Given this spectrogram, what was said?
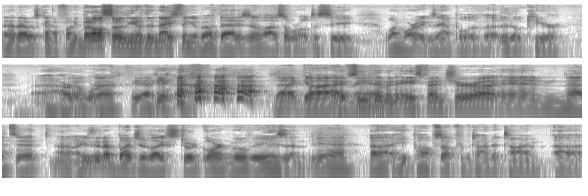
I thought that was kind of funny. But also, you know, the nice thing about that is it allows the world to see one more example of uh, Udo Kier uh, hard at work. Okay. Yeah, yeah. That guy. I've seen him in Ace Ventura, and that's it. Oh, he's in a bunch of like Stuart Gordon movies, and Yeah, uh, he pops up from time to time. Uh,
